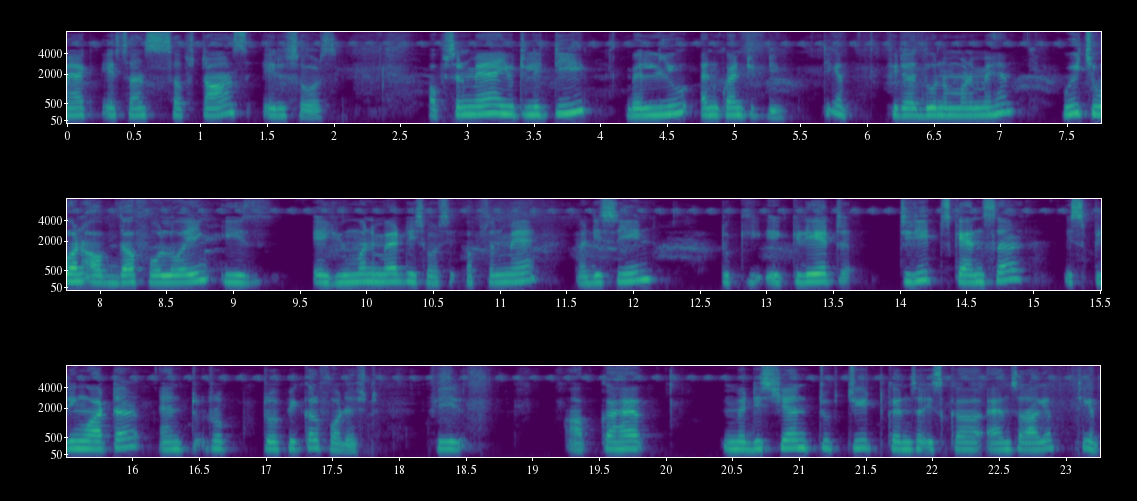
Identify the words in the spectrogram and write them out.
make a substance a resource option में है यूटिलिटी वैल्यू एंड क्वांटिटी ठीक है? फिर दो नंबर में है। Which one of the following is a human made resource option में medicine to create treat cancer spring water and tropical forest. फिर आपका है मेडिसिन टू चीट कैंसर, इसका आंसर आ गया। ठीक है।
